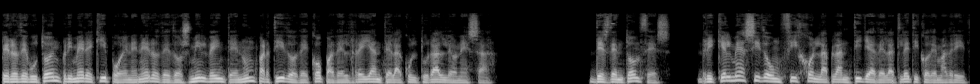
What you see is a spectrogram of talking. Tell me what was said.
pero debutó en primer equipo en enero de 2020 en un partido de Copa del Rey ante la Cultural Leonesa. Desde entonces, Riquelme ha sido un fijo en la plantilla del Atlético de Madrid,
